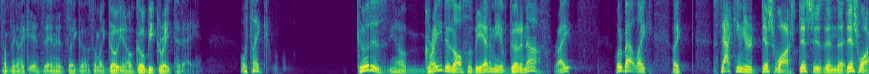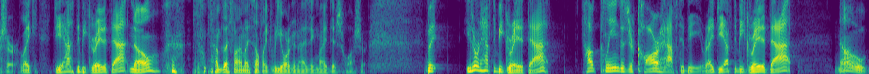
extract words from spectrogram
Something like and it's like something like go you know go be great today. Well, it's like good is you know great is also the enemy of good enough right? What about like like stacking your dishwash dishes in the dishwasher? Like do you have to be great at that? No. Sometimes i find myself like reorganizing my dishwasher. But you don't have to be great at that. How clean does your car have to be right? Do you have to be great at that? No.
